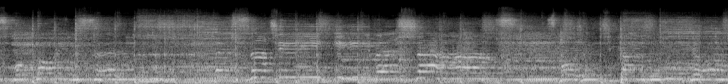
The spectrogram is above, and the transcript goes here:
spokojny sen. Bez nadziei i bez szans. Stworzyć każdy mówiąc.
